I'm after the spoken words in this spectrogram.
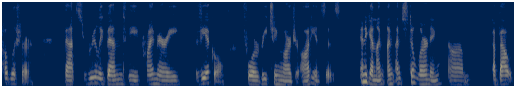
publisher, that's really been the primary vehicle for reaching larger audiences and again, I'm I'm, I'm still learning um, about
